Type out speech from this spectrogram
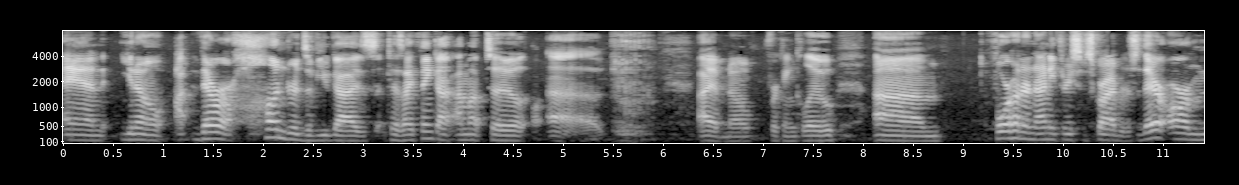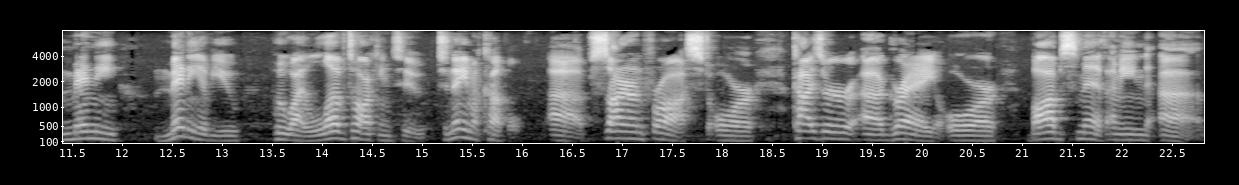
And, you know, I, there are hundreds of you guys, because I think I, am up to, uh, I have no freaking clue, um, 493 subscribers. There are many, many of you who I love talking to, to name a couple. Uh, Siren Frost, or Kaiser uh, Gray, or Bob Smith. I mean, uh,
